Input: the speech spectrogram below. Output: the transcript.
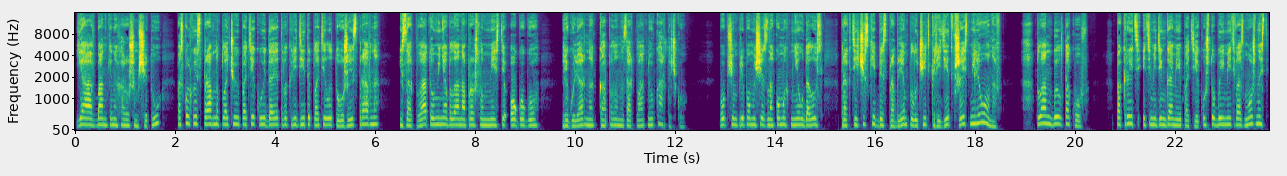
Я в банке на хорошем счету, поскольку исправно плачу ипотеку и до этого кредиты платила тоже исправно, и зарплата у меня была на прошлом месте ого-го, регулярно капала на зарплатную карточку. В общем, при помощи знакомых мне удалось практически без проблем получить кредит в 6 миллионов. План был таков — покрыть этими деньгами ипотеку, чтобы иметь возможность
